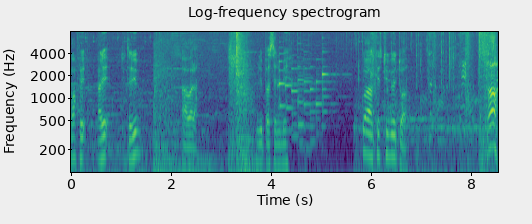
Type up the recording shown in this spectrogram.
Parfait. Allez, tu t'allumes Ah voilà. Il voulait pas s'allumer. Quoi Qu'est-ce que tu veux toi Ah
